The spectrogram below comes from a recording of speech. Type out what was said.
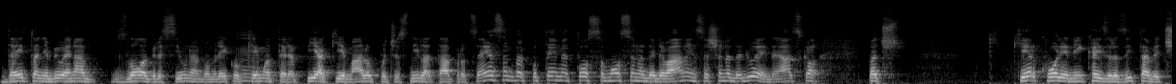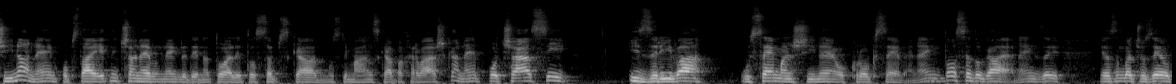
Dayton je bil ena zelo agresivna, bom rekel, mm. kemoterapija, ki je malo počasnila ta proces, ampak potem je to samo se nadaljevalo in se še nadaljuje. Dejansko pač. Kjerkoli je neka izrazita večina, ne, obstaja etnična, ne, ne glede na to, ali je to srpska, muslimanska ali hrvaška, ne, počasi izriva vse manjšine okrog sebe. Ne, in to se dogaja. Ne, zdaj, jaz sem pač vzel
